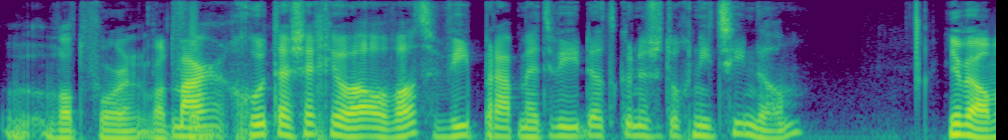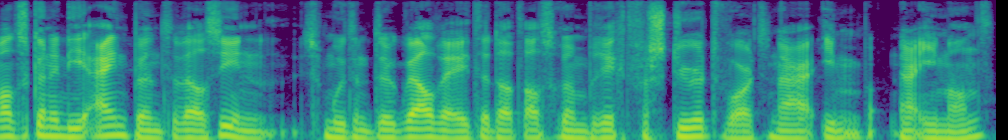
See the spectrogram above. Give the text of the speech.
wat voor... Wat maar goed, daar zeg je wel al wat. Wie praat met wie, dat kunnen ze toch niet zien dan? Jawel, want ze kunnen die eindpunten wel zien. Ze moeten natuurlijk wel weten dat als er een bericht verstuurd wordt naar, naar iemand,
